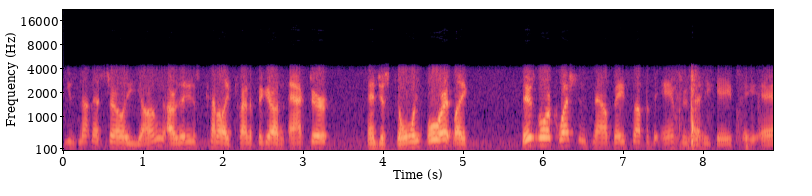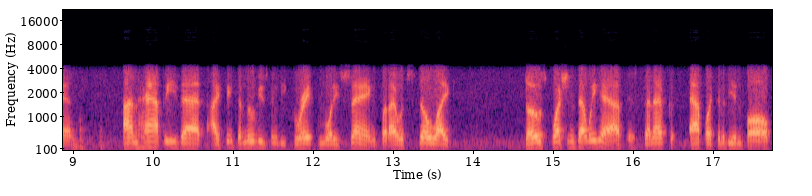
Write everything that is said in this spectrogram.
he's not necessarily young? Are they just kind of like trying to figure out an actor and just going for it? Like, there's more questions now based off of the answers that he gave me, and I'm happy that I think the movie's going to be great from what he's saying. But I would still like those questions that we have: Is Ben Affleck going to be involved?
